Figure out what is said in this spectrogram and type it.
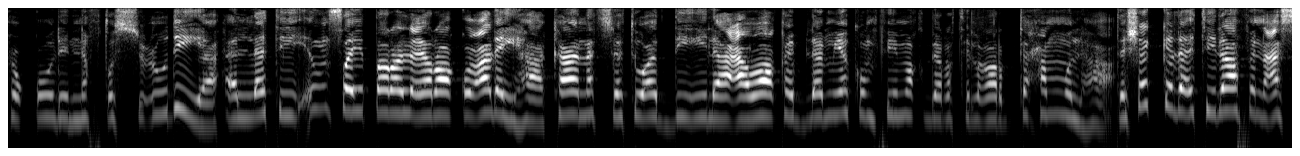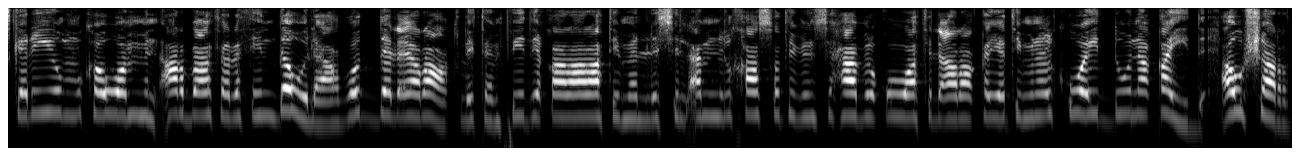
حقول النفط السعودية التي إن سيطر العراق عليها كانت ستؤدي إلى عواقب لم يكن في مقدرة الغرب تحملها. تشكل ائتلاف عسكري مكون من 34 دولة ضد العراق لتنفيذ قرارات مجلس الأمن الخاصة بانسحاب القوات العراقية من الكويت دون قيد أو شرط.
